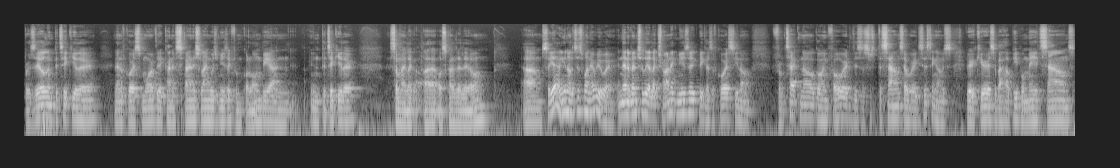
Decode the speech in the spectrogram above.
Brazil in particular. And then, of course, more of the kind of Spanish language music from Colombia and in particular, somebody like uh, Oscar de Leon. Um, so yeah, you know, it just went everywhere. And then eventually electronic music, because of course, you know, from techno going forward, this is the sounds that were existing. I was very curious about how people made sounds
